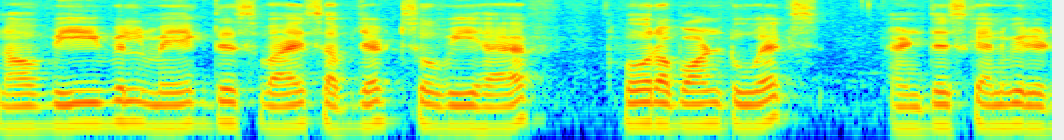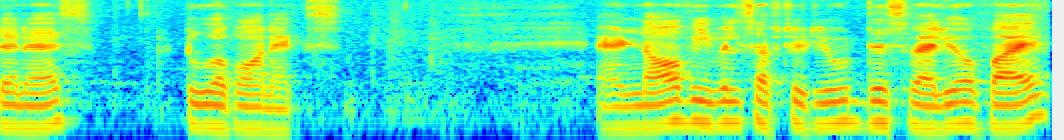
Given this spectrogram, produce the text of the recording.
now we will make this y subject. So we have 4 upon 2x and this can be written as 2 upon x. And now we will substitute this value of y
